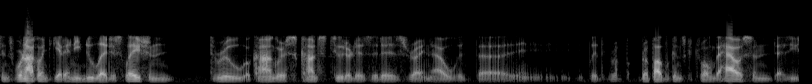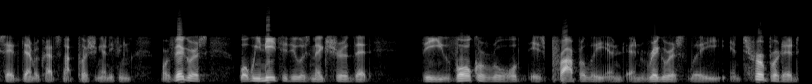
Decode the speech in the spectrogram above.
since we're not going to get any new legislation through a Congress constituted as it is right now with uh, Republicans controlling the House, and as you say, the Democrats not pushing anything more vigorous. What we need to do is make sure that the Volcker rule is properly and, and, rigorously interpreted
